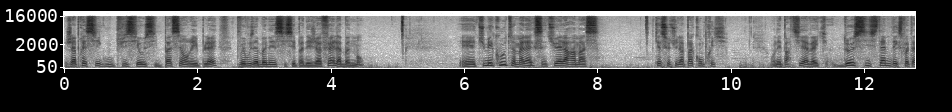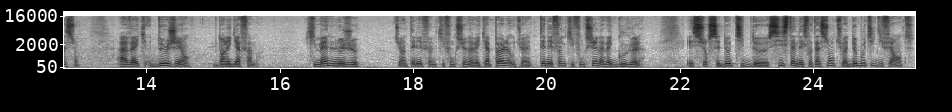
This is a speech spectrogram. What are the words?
J'apprécie que vous puissiez aussi passer en replay. Vous pouvez vous abonner si ce n'est pas déjà fait, l'abonnement. Et tu m'écoutes, Malex, tu es à la ramasse. Qu'est-ce que tu n'as pas compris? On est parti avec deux systèmes d'exploitation, avec deux géants dans les GAFAM, qui mènent le jeu tu as un téléphone qui fonctionne avec Apple ou tu as un téléphone qui fonctionne avec Google. Et sur ces deux types de systèmes d'exploitation, tu as deux boutiques différentes.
